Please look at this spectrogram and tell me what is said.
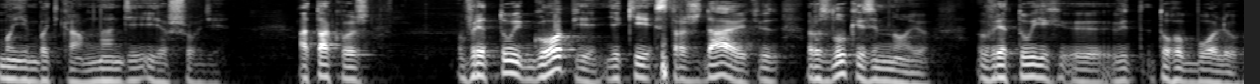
моїм батькам Нанді і Яшоді, а також врятуй гопі, які страждають від розлуки зі мною, врятуй їх е, від того болю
